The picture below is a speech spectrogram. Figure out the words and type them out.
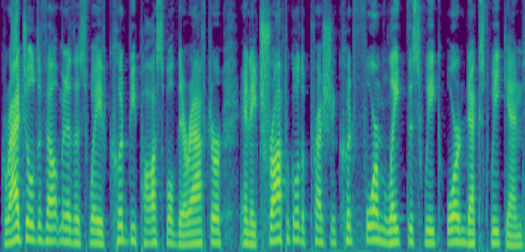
Gradual development of this wave could be possible thereafter, and a tropical depression could form late this week or next weekend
